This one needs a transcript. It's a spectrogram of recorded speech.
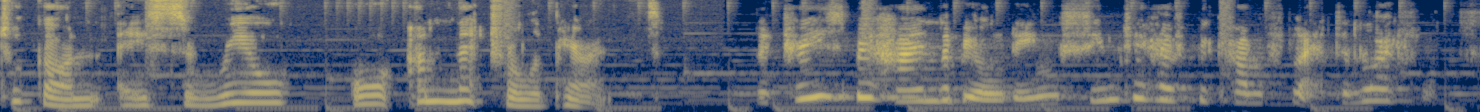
took on a surreal or unnatural appearance. The trees behind the building seemed to have become flat and lifeless,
